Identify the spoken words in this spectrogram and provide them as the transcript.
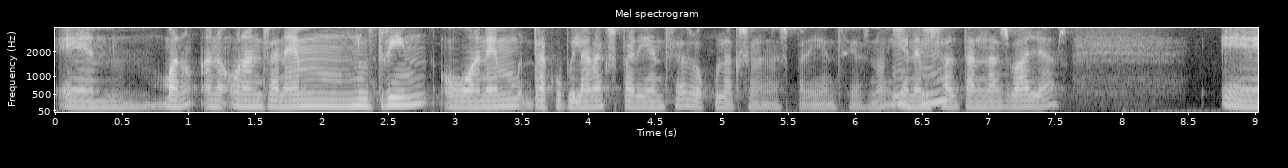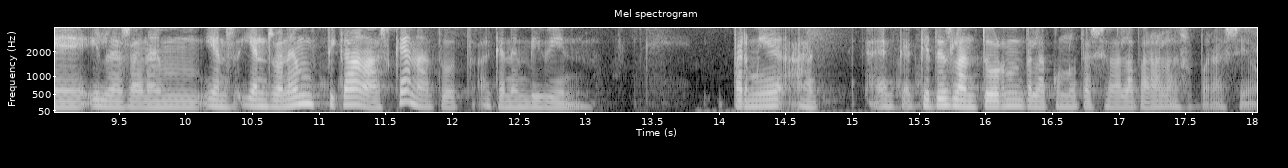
eh, bueno, en- on ens anem nutrint o anem recopilant experiències o col·leccionant experiències, no? I anem saltant les valles eh, i, les anem, i, ens, i ens ho anem picant a l'esquena tot el que anem vivint. Per mi a, a, aquest és l'entorn de la connotació de la paraula superació.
